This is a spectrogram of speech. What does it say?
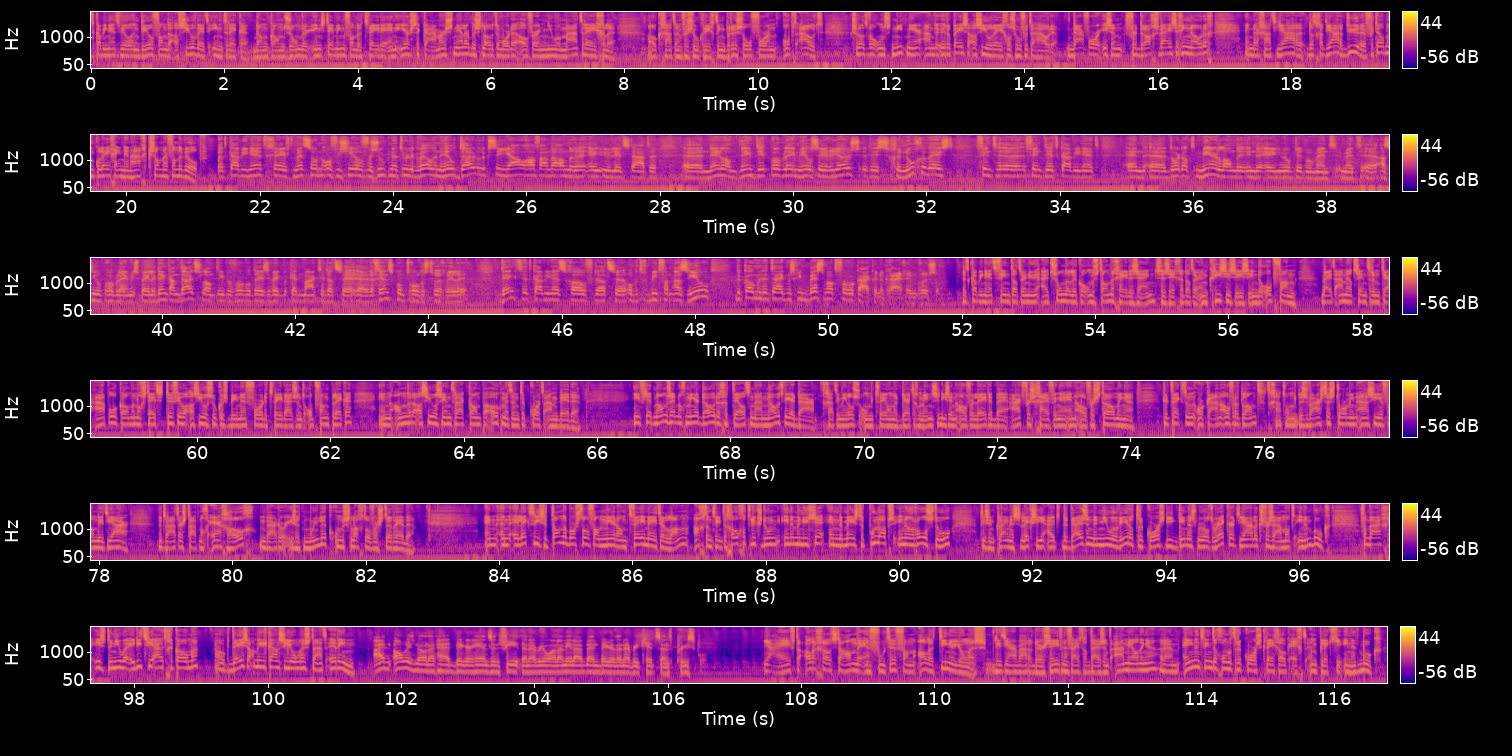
Het kabinet wil een deel van de asielwet intrekken. Dan kan zonder instemming van de Tweede en Eerste Kamer sneller besloten worden over nieuwe maatregelen. Ook gaat een verzoek richting Brussel voor een opt-out. Zodat we ons niet meer aan de Europese asielregels hoeven te houden. Daarvoor is een verdragswijziging nodig. En daar gaat jaren, dat gaat jaren duren, vertelt mijn collega in Den Haag Xander van der Wulp. Het kabinet geeft met zo'n officieel verzoek natuurlijk wel een heel duidelijk signaal af aan de andere EU-lidstaten. Uh, Nederland neemt dit probleem heel serieus. Het is genoeg geweest, vindt, uh, vindt dit kabinet. En uh, doordat meer landen in de EU op dit moment met uh, asielproblemen spelen. Denk aan Duitsland die bijvoorbeeld deze week bekend maakte dat ze de grenscontroles terug willen. Denkt het kabinet Schoof dat ze op het gebied van asiel de komende tijd misschien best wat voor elkaar kunnen krijgen in Brussel. Het kabinet vindt dat er nu uitzonderlijke omstandigheden zijn. Ze zeggen dat er een crisis is in de opvang. Bij het aanmeldcentrum Ter Apel komen nog steeds te veel asielzoekers binnen voor de 2000 opvangplekken. En andere asielcentra kampen ook met een tekort aan bedden. In Vietnam zijn nog meer doden geteld na noodweer daar. Het gaat inmiddels om 230 mensen die zijn overleden bij aardverschuivingen en overstromingen. Er trekt een orkaan over het land. Het gaat om de zwaarste storm in Azië van dit jaar. Het water staat nog erg hoog. Daardoor is het moeilijk om slachtoffers te redden. En een elektrische tandenborstel van meer dan 2 meter lang. 28 goocheltrucs doen in een minuutje. En de meeste pull-ups in een rolstoel. Het is een kleine selectie uit de duizenden nieuwe wereldrecords... die Guinness World Record jaarlijks verzamelt in een boek. Vandaag is de nieuwe editie uitgekomen. Ook deze Amerikaanse jongen staat erin. I've always known I've had bigger hands and feet than everyone. I mean, I've been bigger than every kid since preschool. Ja, hij heeft de allergrootste handen en voeten van alle tienerjongens. Dit jaar waren er 57.000 aanmeldingen. Ruim 2100 records kregen ook echt een plekje in het boek.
